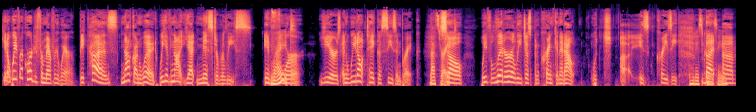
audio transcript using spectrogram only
you know, we've recorded from everywhere because, knock on wood, we have not yet missed a release in Right. four years, and we don't take a season break. That's right. So we've literally just been cranking it out, which uh, is crazy. it is crazy. But um,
